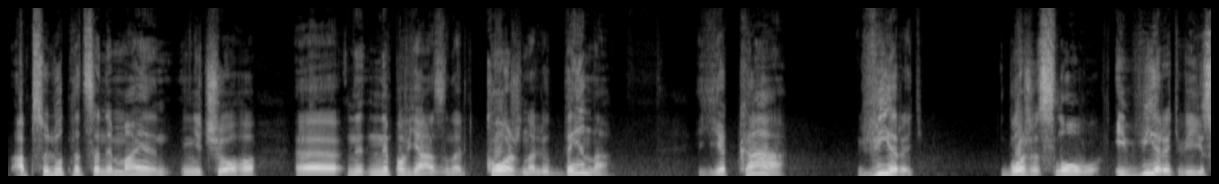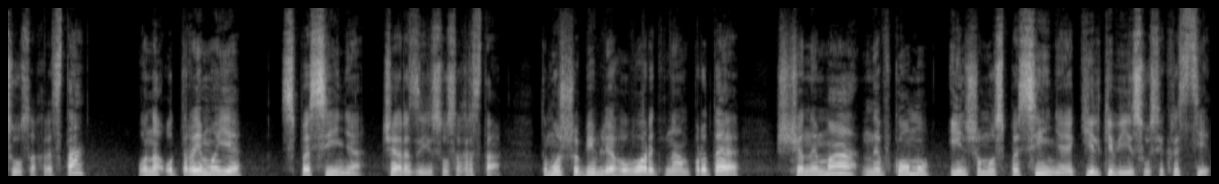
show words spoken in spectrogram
абсолютно це не має нічого е, не, не пов'язано. Кожна людина, яка вірить Боже Слово і вірить в Ісуса Христа, вона отримує спасіння через Ісуса Христа. Тому що Біблія говорить нам про те, що нема ні в кому іншому спасіння, як тільки в Ісусі Христі.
